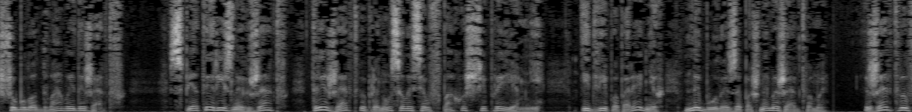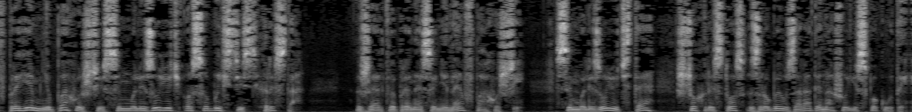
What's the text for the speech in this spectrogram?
що було два види жертв. З п'яти різних жертв три жертви приносилися в пахощі приємні, і дві попередніх не були запашними жертвами. Жертви в приємні пахощі символізують особистість Христа. Жертви, принесені не в пахощі, символізують те, що Христос зробив заради нашої спокути.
